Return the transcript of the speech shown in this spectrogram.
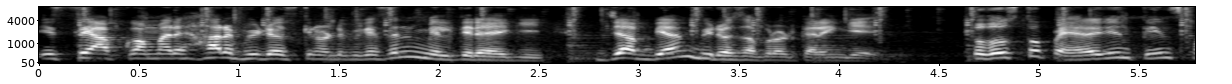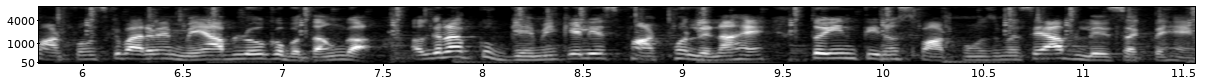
इससे आपको हमारे हर वीडियोस की नोटिफिकेशन मिलती रहेगी, जब भी हम वीडियोज़ अपलोड करेंगे। तो दोस्तों, पहले जिन तीन स्मार्टफोन्स के बारे में मैं आप लोगों को बताऊँगा, अगर आपको गेमिंग के लिए स्मार्टफ़ोन लेना है तो इन तीनों स्मार्टफोन्स में से आप ले सकते हैं।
